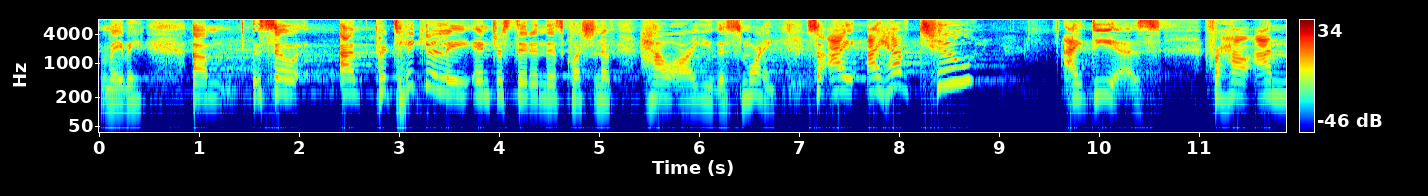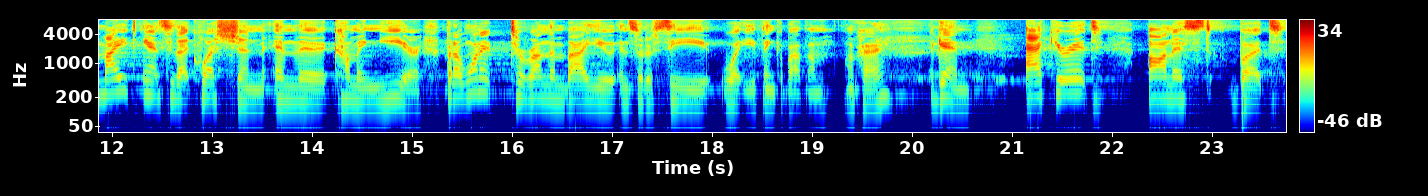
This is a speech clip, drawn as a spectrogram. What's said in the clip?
maybe. Um, so I'm particularly interested in this question of how are you this morning? So I, I have two ideas for how I might answer that question in the coming year, but I wanted to run them by you and sort of see what you think about them, okay? Again, accurate, honest, but,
